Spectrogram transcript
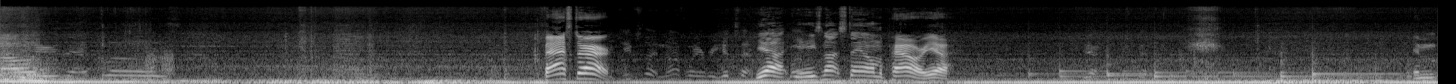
Oh, you're that close. Faster! Keeps letting off whenever he hits that. Yeah, yeah, he's not staying on the power. Yeah, Yeah. and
